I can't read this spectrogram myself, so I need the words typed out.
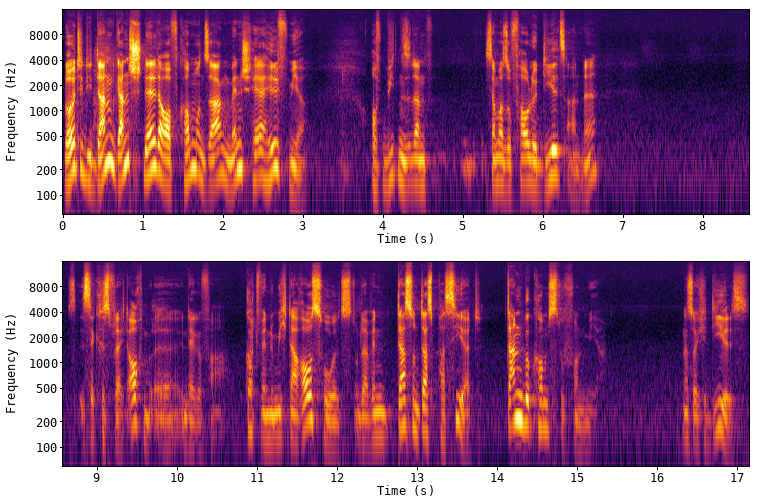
Leute, die dann ganz schnell darauf kommen und sagen, Mensch, Herr, hilf mir. Oft bieten sie dann, ich sag mal so, faule Deals an. Ne? Ist der Christ vielleicht auch äh, in der Gefahr? Gott, wenn du mich da rausholst oder wenn das und das passiert, dann bekommst du von mir. Na, solche Deals.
